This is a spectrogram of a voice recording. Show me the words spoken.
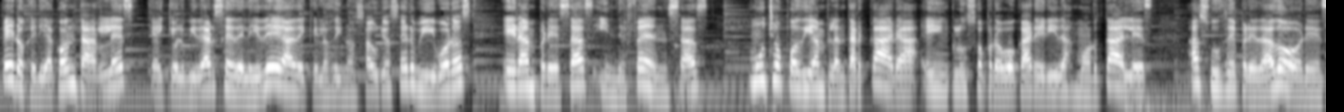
Pero quería contarles que hay que olvidarse de la idea de que los dinosaurios herbívoros eran presas indefensas. Muchos podían plantar cara e incluso provocar heridas mortales a sus depredadores,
